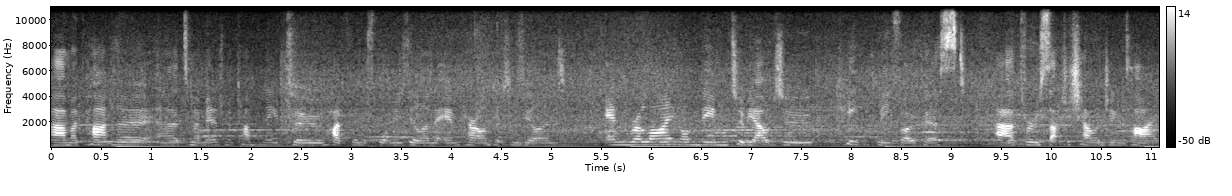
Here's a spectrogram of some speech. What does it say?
uh, my partner, uh, to my management company, to High Performance Sport New Zealand and Paralympics New Zealand, and relying on them to be able to keep me focused uh, through such a challenging time.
